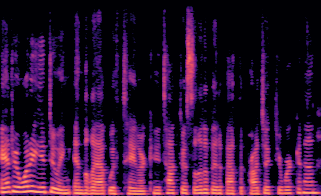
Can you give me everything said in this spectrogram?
Andrew, what are you doing in the lab with Taylor? Can you talk to us a little bit about the project you're working on?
